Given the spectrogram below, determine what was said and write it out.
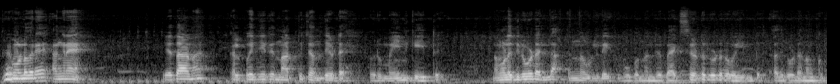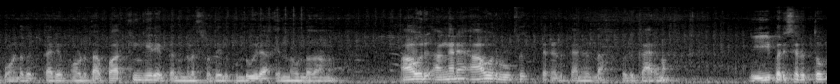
പ്രിയമുള്ളവരെ അങ്ങനെ ഏതാണ് കൽപ്പകഞ്ചേരി നാട്ടുചന്തയുടെ ഒരു മെയിൻ ഗേറ്റ് നമ്മളിതിലൂടെ അല്ല എന്ന ഉള്ളിലേക്ക് പോകുന്നുണ്ട്. ബാക്ക് സൈഡിലൂടെ ഒരു വഴിയുണ്ട് അതിലൂടെ നമുക്ക് പോകേണ്ടത് കാര്യം അവിടുത്തെ ആ പാർക്കിംഗ് ഏരിയ ഒക്കെ നിങ്ങളുടെ ശ്രദ്ധയിൽ കൊണ്ടുവരിക എന്നുള്ളതാണ്. ആ ഒരു അങ്ങനെ ആ ഒരു റൂട്ട് തിരഞ്ഞെടുക്കാനുള്ള ഒരു കാരണം. ഈ പരിസരത്തും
